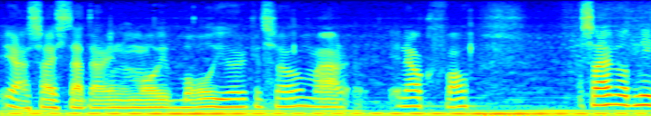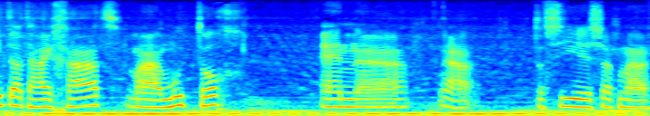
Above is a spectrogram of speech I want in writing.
ja, zij staat daar in een mooie boljurk en zo. Maar in elk geval, zij wil niet dat hij gaat, maar hij moet toch. En ja, dan zie je zeg maar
